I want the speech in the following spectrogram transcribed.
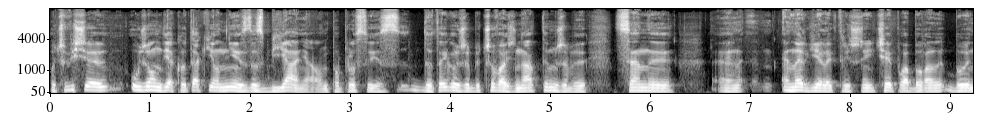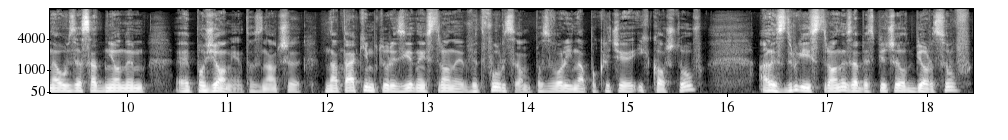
Oczywiście urząd jako taki, on nie jest do zbijania, on po prostu jest do tego, żeby czuwać nad tym, żeby ceny en- energii elektrycznej i ciepła były na uzasadnionym e, poziomie. To znaczy na takim, który z jednej strony wytwórcom pozwoli na pokrycie ich kosztów, ale z drugiej strony zabezpieczy odbiorców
